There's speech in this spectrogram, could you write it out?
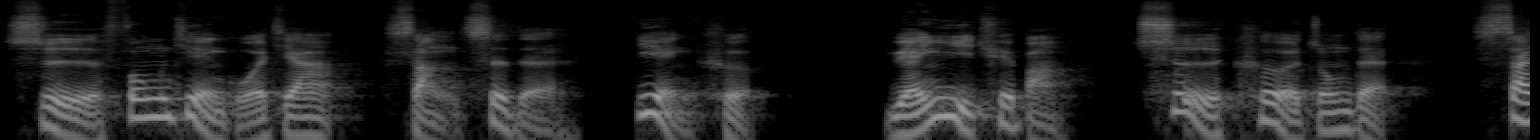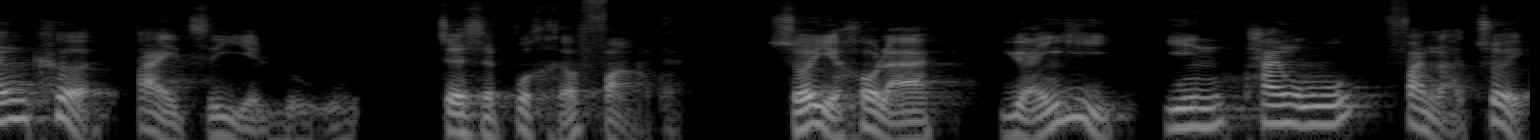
是封建国家赏赐的佃客，元义却把刺客中的三客代之以鲁，这是不合法的。所以后来元义因贪污犯了罪，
